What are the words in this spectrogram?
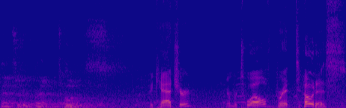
Catcher Brent Todys. The catcher, number 12, Brent Todys.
